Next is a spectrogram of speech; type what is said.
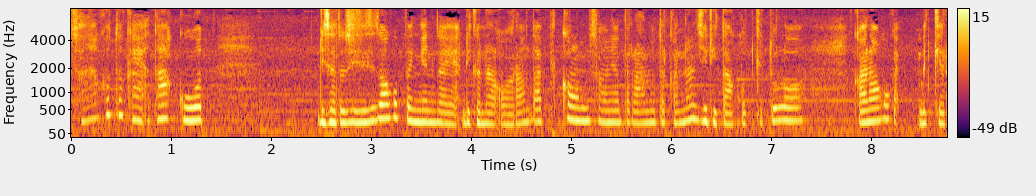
Soalnya aku tuh kayak takut. Di satu sisi tuh aku pengen kayak dikenal orang tapi kalau misalnya terlalu terkenal jadi takut gitu loh. Karena aku kayak mikir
